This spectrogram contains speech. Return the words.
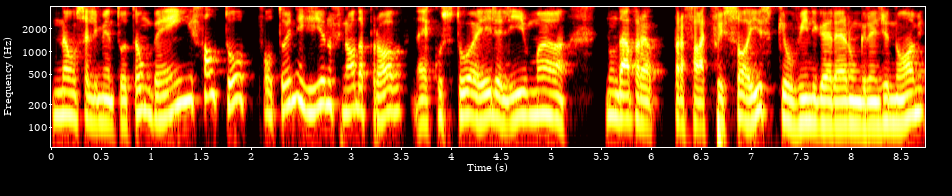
não se alimentou tão bem e faltou, faltou energia no final da prova, né? Custou a ele ali uma, não dá para falar que foi só isso, porque o Vindigar era um grande nome,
